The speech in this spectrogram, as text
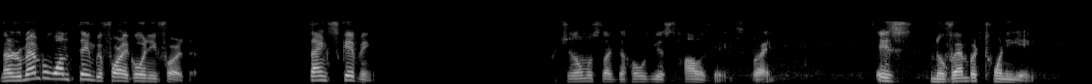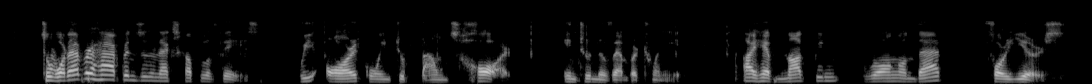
Now remember one thing before I go any further. Thanksgiving, which is almost like the holiest holidays, right? Is November 28th. So whatever happens in the next couple of days, we are going to bounce hard into November 28th. I have not been wrong on that for years.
